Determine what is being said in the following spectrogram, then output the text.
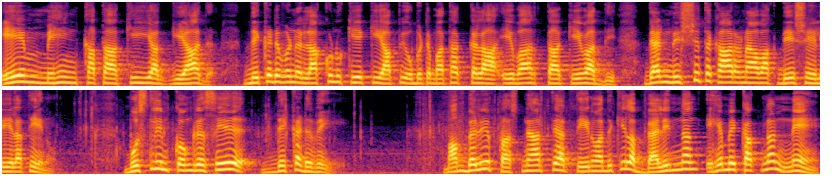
ඒ මෙහින් කතා කීයක් ගියාද? දෙකඩ වන ලකුණු කියකී අපි ඔබට මතක් කළා ඒ වාර්තා කියවද්දි. දැන් නිශ්චිත කාරණාවක් දේශයේ ලියලා තියෙනවා. මුස්ලිම් කොංග්‍රසය දෙකඩ වෙයි. මම බැලුවේ ප්‍රශ්නාර්ථයක් තියෙනවද කියලා බැලින්නම් එහෙම එකක් නෑ.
